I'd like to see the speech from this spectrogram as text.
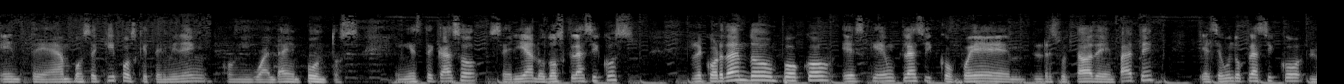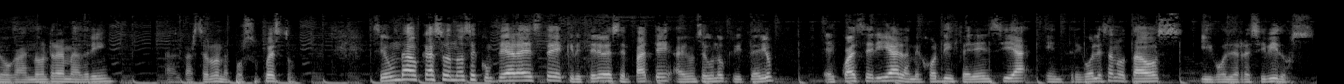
entre ambos equipos que terminen con igualdad en puntos. En este caso serían los dos clásicos. Recordando un poco es que un clásico fue el resultado de empate y el segundo clásico lo ganó el Real Madrid al Barcelona, por supuesto. Si en un dado caso no se cumpliera este criterio de desempate, hay un segundo criterio el cual sería la mejor diferencia entre goles anotados y goles recibidos.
